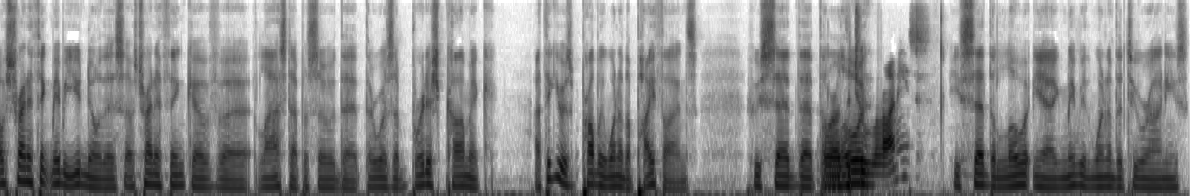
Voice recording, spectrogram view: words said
I was trying to think, maybe you'd know this. I was trying to think of uh, last episode that there was a British comic. I think he was probably one of the Pythons, who said that the or the lowest. two Ronnies. He said the low, yeah, maybe one of the two Ronnies.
